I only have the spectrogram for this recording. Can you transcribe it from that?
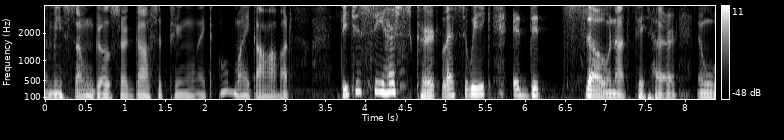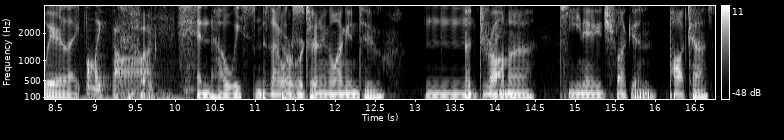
I mean, some girls are gossiping like, "Oh my god, did you see her skirt last week? It did so not fit her." And we're like, oh my god. Fuck. and how we sm- Is that what we're s- turning along into? Mm, A drama, teenage fucking podcast?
